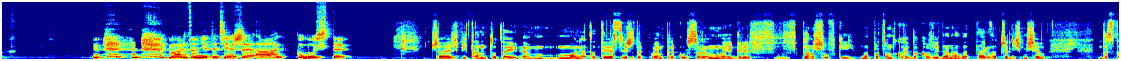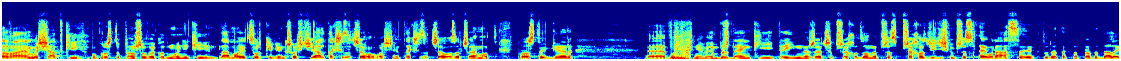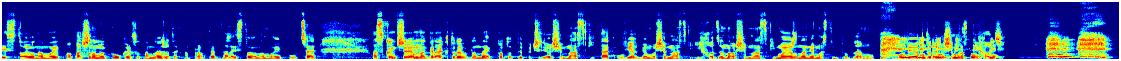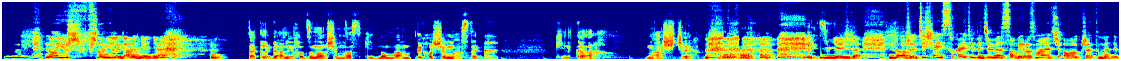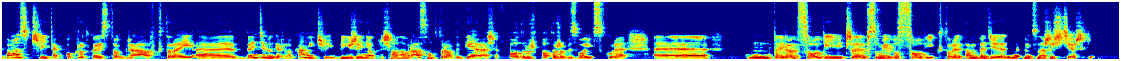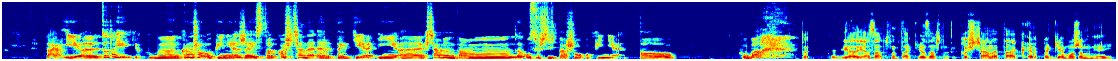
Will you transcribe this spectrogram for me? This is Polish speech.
Bardzo mnie to cieszy. A Kubuś, ty? Cześć, witam. Tutaj Monia, to ty jesteś, że tak powiem, prekursorem mojej gry w, w planszówki. Na początku chyba covid nawet, tak? Zaczęliśmy się dostawałem siatki po prostu planszowe od Moniki, dla mojej córki w większości, ale tak się zaczęło właśnie, tak się zaczęło, zacząłem od prostych gier, e, nie wiem, brzdęki i te inne rzeczy przechodzone przez, przechodziliśmy przez Eurasy, które tak naprawdę dalej stoją na mojej, popatrzę na moją półkę, co tam leży tak naprawdę, dalej stoją na mojej półce, a skończyłem na grach, które wyglądają jak prototypy, czyli osiemnastki. Tak, uwielbiam osiemnastki i chodzę na osiemnastki. Moja żona nie ma z tym problemu, bo wie, o które osiemnastki chodzi. No już przynajmniej legalnie, nie? Tak, legalnie chodzę na osiemnastki. No mam tych osiemnastek kilkanaście. Nieźle. Dobrze, dzisiaj słuchajcie, będziemy sobie rozmawiać o grze Too Many Bones, czyli tak pokrótko jest to gra, w której e, będziemy gerlokami, czyli bliżej nieokreśloną rasą, która wybiera się w podróż po to, żeby złoić skórę e, Tyrantsowi, czy w sumie bossowi, który tam będzie na końcu naszej ścieżki. Tak, i e, tutaj krążą opinie, że jest to kościane RPG i e, chciałabym Wam usłyszeć Waszą opinię. To Kuba? To ja, ja zacznę, tak, ja zacznę. Kościane tak, RPG może mniej.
